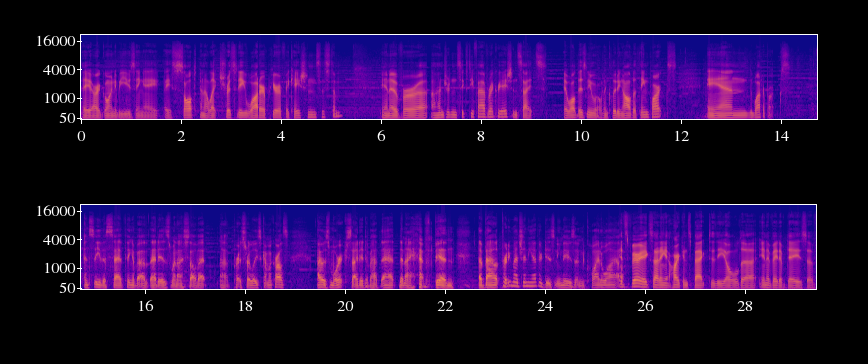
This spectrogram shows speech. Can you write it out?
They are going to be using a, a salt and electricity water purification system in over uh, 165 recreation sites at Walt Disney World, including all the theme parks and water parks. And see, the sad thing about that is when I saw that uh, press release come across, I was more excited about that than I have been about pretty much any other Disney news in quite a while. It's very exciting. It harkens back to the old uh, innovative days of,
